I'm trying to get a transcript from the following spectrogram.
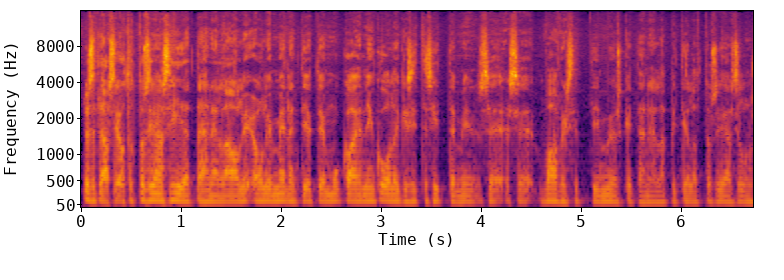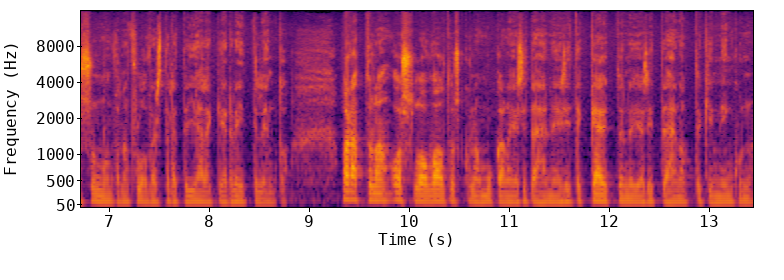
No se taas johtui tosiaan siitä, että hänellä oli, oli meidän tietojen mukaan, ja niin kuin olikin sitten, sitten se, se vahvistettiin myöskin, että hänellä piti olla tosiaan silloin sunnuntaina Flowfestareiden jälkeen reittilento varattuna Osloon valtuuskunnan mukana, ja sitä hän ei sitten käyttänyt, ja sitten hän ottikin niin kuin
